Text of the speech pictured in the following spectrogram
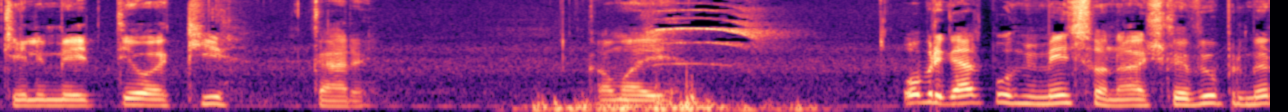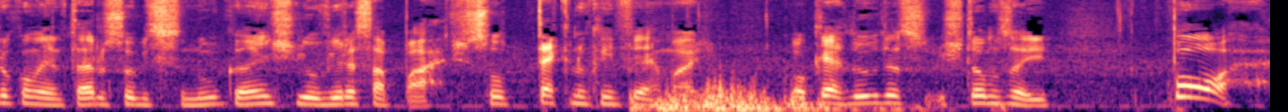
Que ele meteu aqui, cara. Calma aí. Obrigado por me mencionar. Escrevi o primeiro comentário sobre sinuca antes de ouvir essa parte. Sou técnico em enfermagem. Qualquer dúvida, estamos aí. Porra!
